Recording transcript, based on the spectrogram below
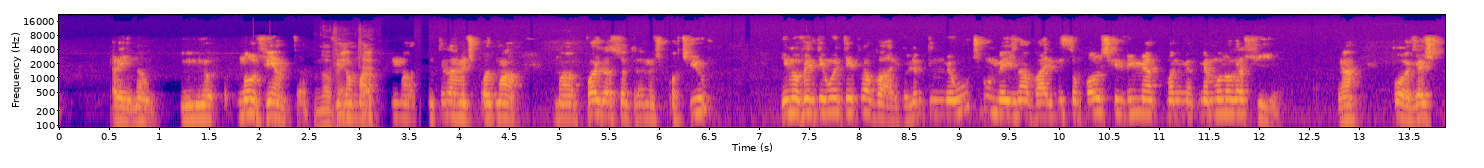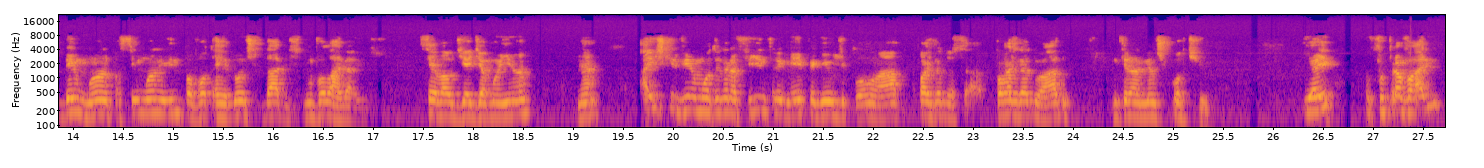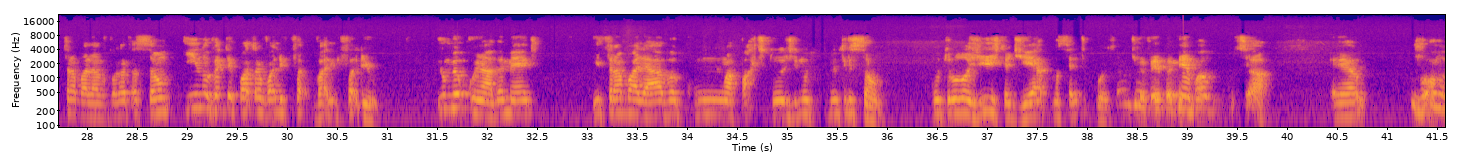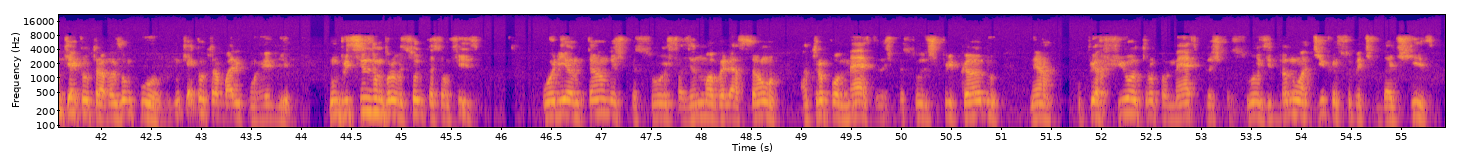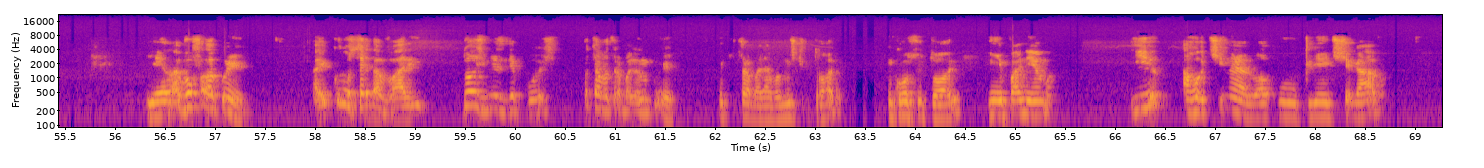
Peraí, não. Em 90. 90. Fiz uma, uma, um treinamento esportivo, uma, uma pós-graduação em treinamento esportivo. Em 91 eu entrei para a Varig. Eu lembro que no meu último mês na Varig em São Paulo eu escrevi minha, minha, minha monografia. Né? Pô, já estudei um ano, passei um ano indo para Volta Redonda estudar, bicho, não vou largar isso. Sei lá, o dia de amanhã, né? Aí escrevi uma monografia, entreguei, peguei o diploma lá, pós-graduado pós-graduado em treinamento esportivo. E aí eu fui para Vale, trabalhava com natação, e em 94 a Vale, Vale faliu. E o meu cunhado é médico e trabalhava com a parte toda de nu- nutrição. Nutrologista, dieta, uma série de coisas. Um dia eu veio para minha irmã e disse, ah, é, o João não quer que eu trabalhe, João Curvo, não quer que eu trabalhe com ele, não precisa de um professor de educação física, orientando as pessoas, fazendo uma avaliação antropométrica das pessoas, explicando né, o perfil antropométrico das pessoas e dando uma dica sobre atividade física. E eu vou falar com ele. Aí quando eu saí da Vale, dois meses depois, eu estava trabalhando com ele. Eu trabalhava no escritório, no consultório, em Ipanema, e a rotina era, o cliente chegava,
